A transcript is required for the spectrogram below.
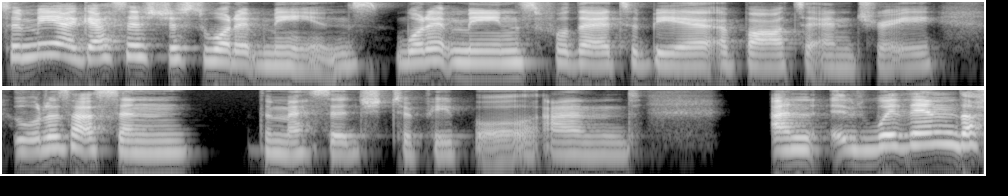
to me, I guess it's just what it means. What it means for there to be a, a bar to entry. What does that send the message to people? And and within the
